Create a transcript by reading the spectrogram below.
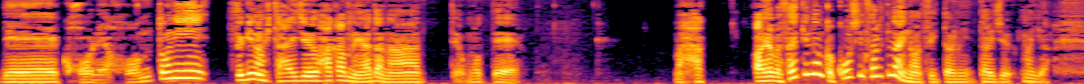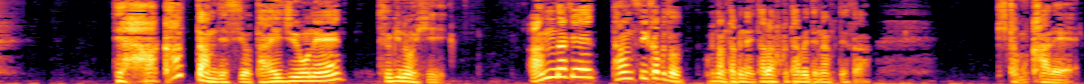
で、これ本当に次の日体重測るの嫌だなって思って、まあ、は、あ、やばい、最近なんか更新されてないな、ツイッターに体重。まあいいや。で、測ったんですよ、体重をね。次の日。あんだけ炭水化物を普段食べないたらふく食べてなくてさ。しかもカレー。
